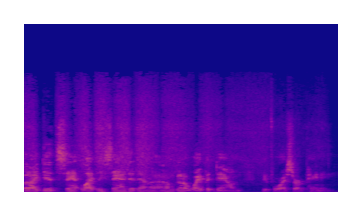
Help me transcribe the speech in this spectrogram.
But I did sand, lightly sand it, and I'm going to wipe it down before I start painting.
